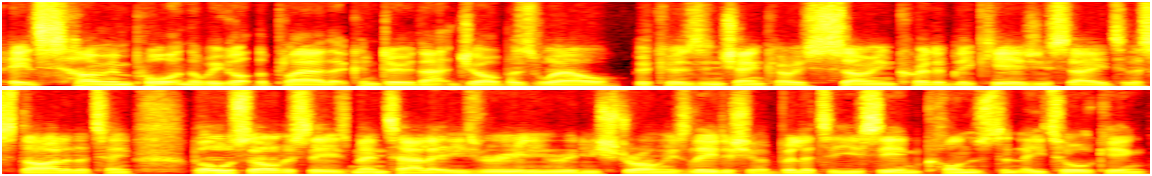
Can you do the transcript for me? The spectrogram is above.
it's so important that we got the player that can do that job as well because Zinchenko is so incredibly key, as you say, to the style of the team. But also, obviously, his mentality is really, really strong. His leadership ability. You see him constantly talking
